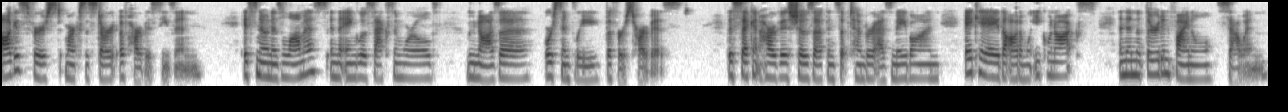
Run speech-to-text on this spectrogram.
August 1st marks the start of harvest season. It's known as Lammas in the Anglo Saxon world, Lughnasadh, or simply the first harvest. The second harvest shows up in September as Mabon, aka the autumnal equinox, and then the third and final, Samhain.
